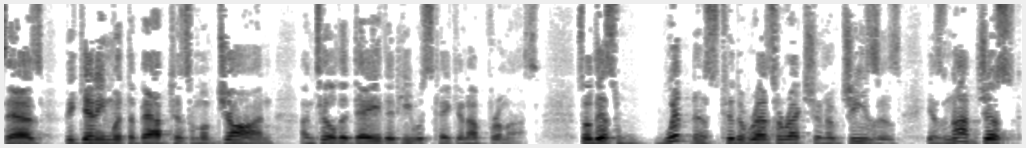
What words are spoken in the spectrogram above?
says, beginning with the baptism of John until the day that he was taken up from us. So this witness to the resurrection of Jesus is not just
